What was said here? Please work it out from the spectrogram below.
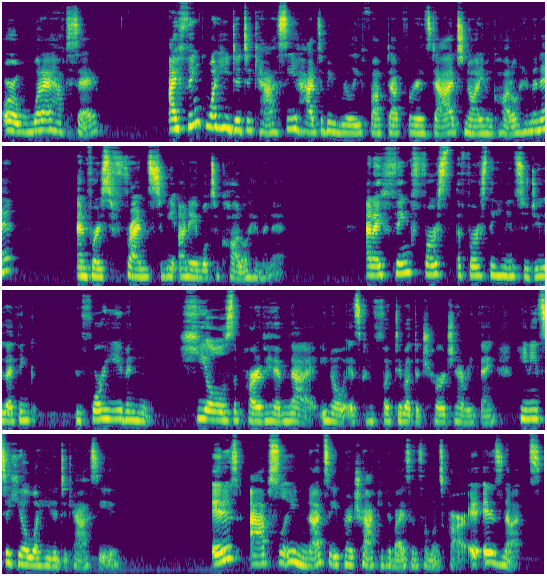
or what I have to say, I think what he did to Cassie had to be really fucked up for his dad to not even coddle him in it, and for his friends to be unable to coddle him in it. And I think first, the first thing he needs to do, I think, before he even heals the part of him that you know is conflicted about the church and everything, he needs to heal what he did to Cassie. It is absolutely nuts that you put a tracking device in someone's car. It is nuts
